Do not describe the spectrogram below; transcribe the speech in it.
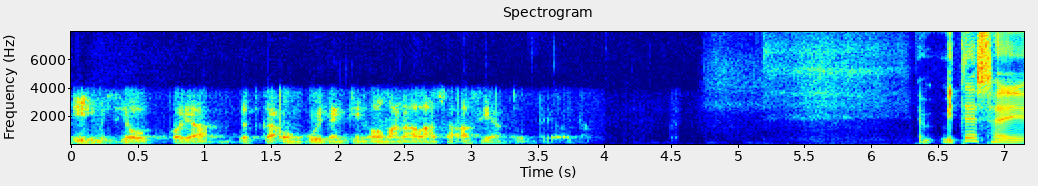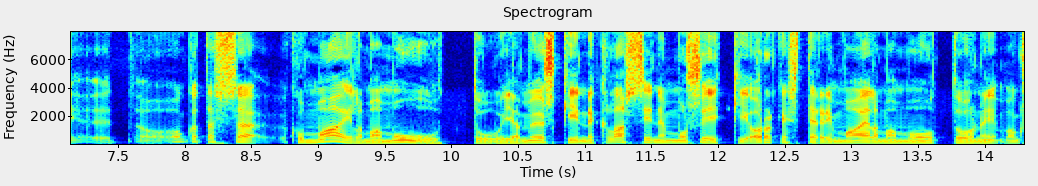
ihmisjoukkoja, jotka on kuitenkin oman alansa asiantuntijoita. Miten hei, onko tässä, kun maailma muuttuu ja myöskin klassinen musiikki, orkesterin maailma muuttuu, niin onko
